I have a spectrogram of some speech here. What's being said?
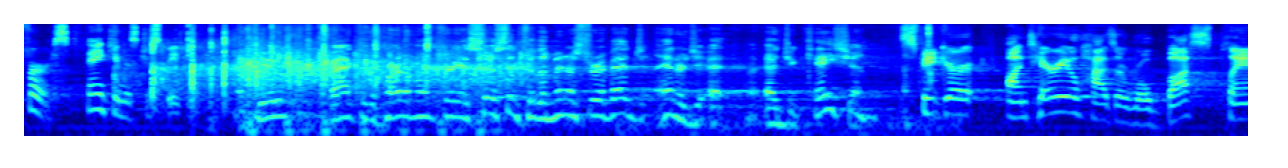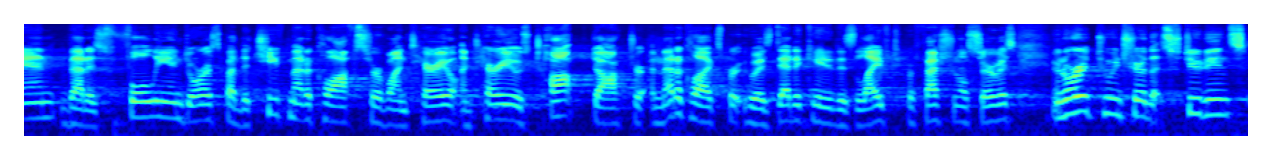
first? Thank you, Mr. Speaker. Thank you. Back to the parliamentary assistant to the Minister of Ed Energy, Ed Education. Speaker, Ontario has a robust plan that is fully endorsed by the Chief Medical Officer of Ontario, Ontario's top doctor, a medical expert who has dedicated his life to professional service in order to ensure that students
